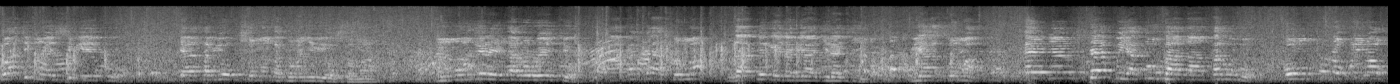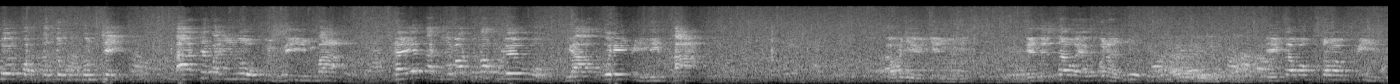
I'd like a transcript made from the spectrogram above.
lwaki mwesibyeko kyakaby okusoma nga tomanyi byosoma. Mumwongere engalo lwekyo. Abadde asoma ng'ategeera byagira ki? Byasoma. Teepu yatuukanga nkalubo omukono gulina okwekwata tegukutte ate balina okuzimba. Naye kati ne batuka ku levo yakwebinika awali eno esaawa yakola ki ekaba okusaba fiizi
